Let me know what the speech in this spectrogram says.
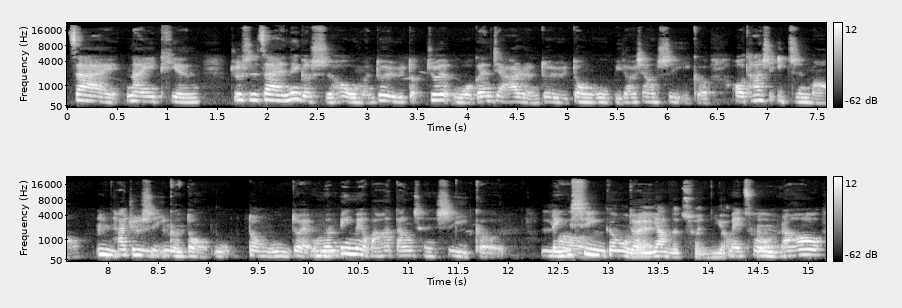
在那一天，就是在那个时候，我们对于动，就是我跟家人对于动物比较像是一个哦，它是一只猫，嗯它就是一个嗯嗯动物。动物，对，嗯我们并没有把它当成是一个灵性跟我们一样的存有，没错，嗯。然后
